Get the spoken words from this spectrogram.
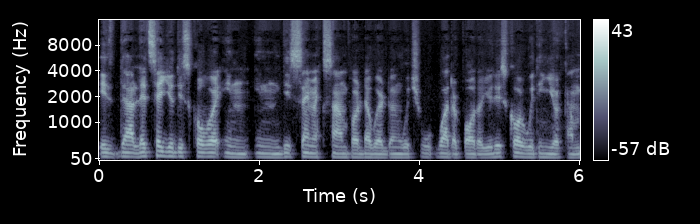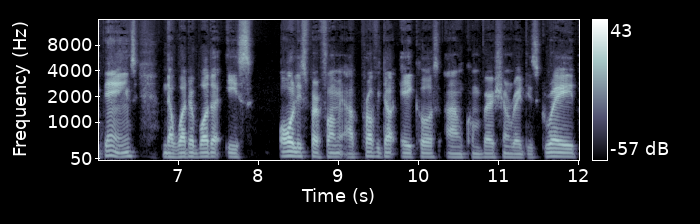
is that let's say you discover in in this same example that we're doing which water bottle you discover within your campaigns that water bottle is all is performing at profit.acos and conversion rate is great.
